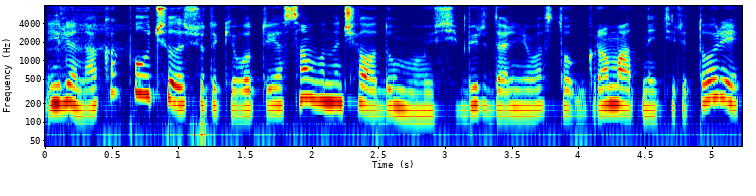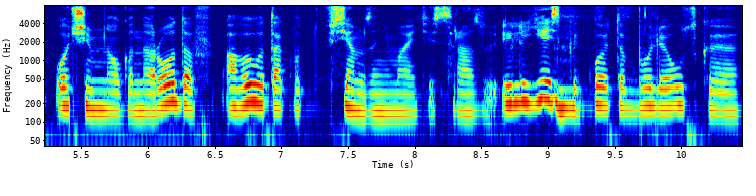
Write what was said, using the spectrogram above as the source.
Елена, а как получилось все таки Вот я с самого начала думаю, Сибирь, Дальний Восток, громадные территории, очень много народов, а вы вот так вот всем занимаетесь сразу? Или есть какое-то более узкое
